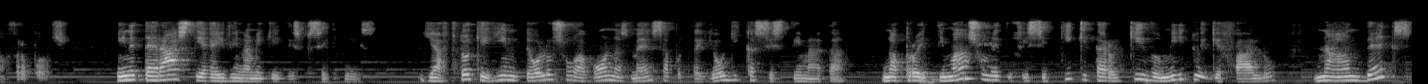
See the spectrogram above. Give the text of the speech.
άνθρωπος. Είναι τεράστια η δυναμική της ψυχής. Γι' αυτό και γίνεται όλος ο αγώνας μέσα από τα γιόγκικα συστήματα να προετοιμάσουν τη φυσική κυταροκή δομή του εγκεφάλου να αντέξει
